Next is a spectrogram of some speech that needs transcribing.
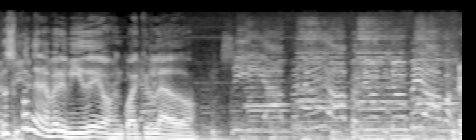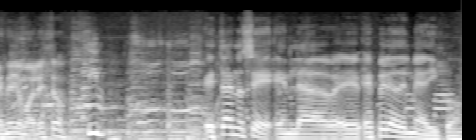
No se pongan a ver videos en cualquier lado. ¿Es medio molesto? Y estás, no sé, en la eh, espera del médico.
